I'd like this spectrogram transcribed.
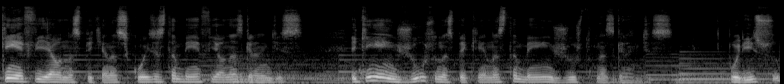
Quem é fiel nas pequenas coisas também é fiel nas grandes, e quem é injusto nas pequenas também é injusto nas grandes. Por isso,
